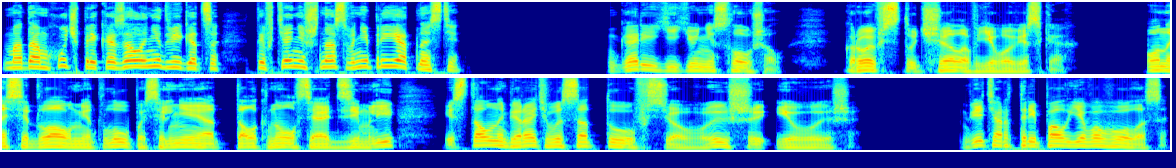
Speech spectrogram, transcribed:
«Мадам Хуч приказала не двигаться. Ты втянешь нас в неприятности!» Гарри ее не слушал. Кровь стучала в его висках. Он оседлал метлу, посильнее оттолкнулся от земли и стал набирать высоту все выше и выше. Ветер трепал его волосы,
